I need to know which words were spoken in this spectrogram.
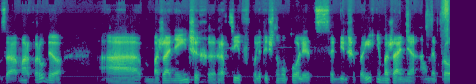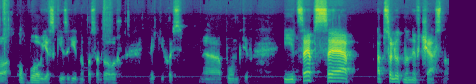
за Марко Рубіо. А бажання інших гравців в політичному полі це більше про їхні бажання, а не про обов'язки згідно посадових якихось е, пунктів. І це все абсолютно невчасно.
